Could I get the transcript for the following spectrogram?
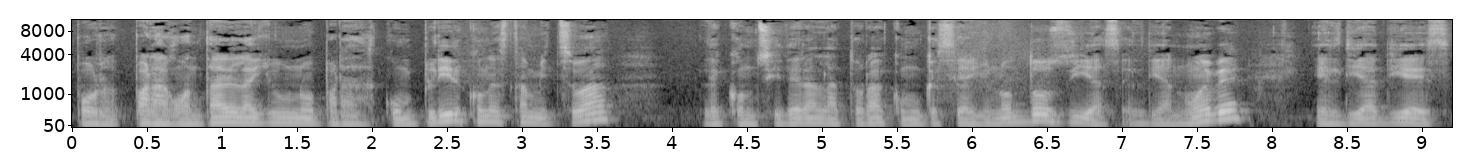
por, para aguantar el ayuno, para cumplir con esta mitzvah, le considera la Torah como que se ayunó dos días, el día 9 y el día 10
